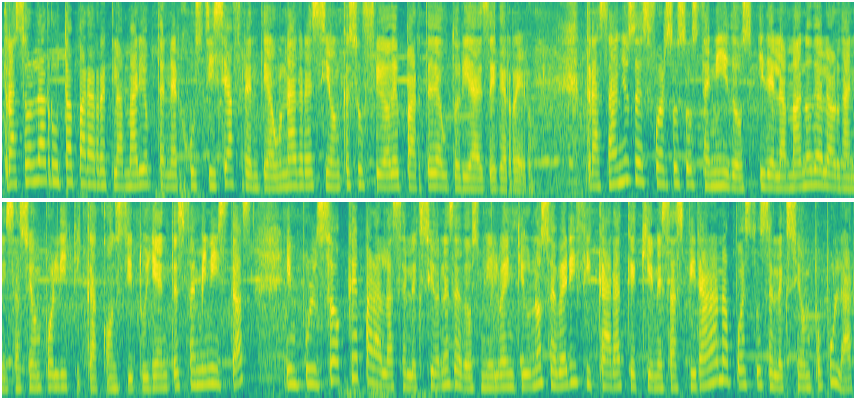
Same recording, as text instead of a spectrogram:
trazó la ruta para reclamar y obtener justicia frente a una agresión que sufrió de parte de autoridades de Guerrero. Tras años de esfuerzos sostenidos y de la mano de la organización política Constituyentes Feministas, impulsó que para las elecciones de 2021 se verificara que quienes aspiraran a puestos de elección popular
